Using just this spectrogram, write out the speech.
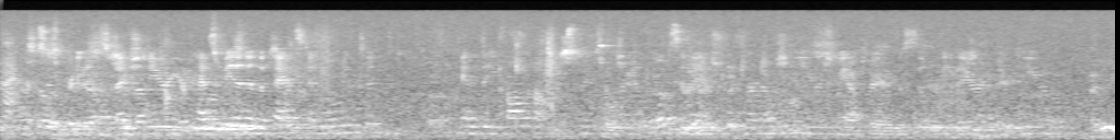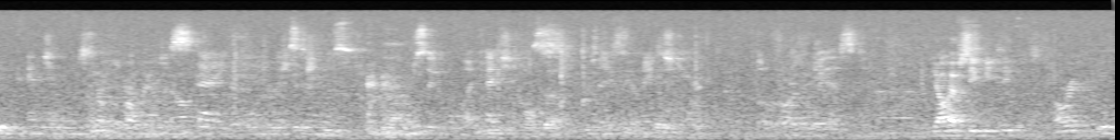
conference is pretty much stationary, or has been in the past in Wilmington. And the fall conference moves around, it's an actual turnover years, we operate a facility there and they're here. And then we sort of go around the state and listing more suitable locations to move for next year, a little farther west. Y'all have CPT already? We'll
